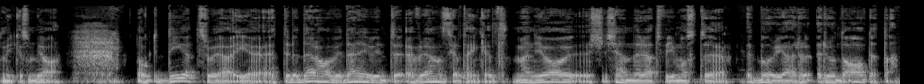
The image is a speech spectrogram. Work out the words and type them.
mycket som jag. Och det tror jag är, ett, det där, har vi, där är vi inte överens helt enkelt. Men jag känner att vi måste börja runda av detta.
